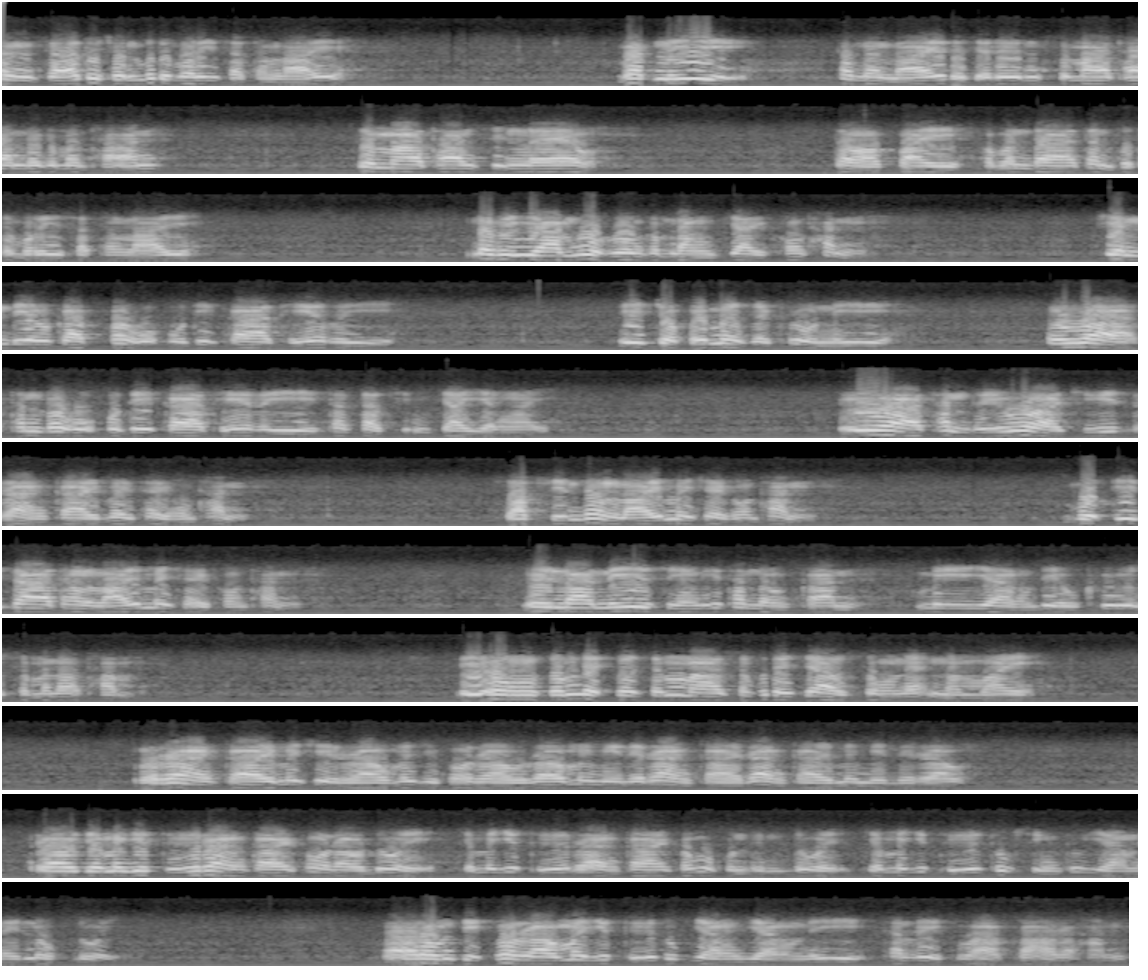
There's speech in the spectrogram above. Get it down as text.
ท่านสาธุชนพุทธบริษัททั้งหลายบัดนี้ท่านนั้นหลายได้เจริญสมาทานในกรรมฐาน สมาทานศีลแล้ว ต่อไปพระบรรดาท่านพุทธบริษัททั้งหลายได้พยายามรวบรวมกำลังใจของท่าน เช่นเดียวกับพระหุปุติกาเทรี ที่จบไปเมื่อสักครู่นี้ เพราะว่าท่านพระหุปติกาเทรีท่านตัดสินใจยังไงหรือว่าท่านถือว่าชีวิตร่างกายไม่ใช่ของท่าน ทรัพย์สินทั้งหลายไม่ใช่ของท่านบุตรธิดาทั้งหลายไม่ใช่ของท่าน เวลานี้สิ่งที่ท่านต้องการมีอย่างเดียวคือสมณธรรม ที่องค์สมเด็จพระสัมมาสัมพุทธเจ้าทรงแนะนำไว้ว่าร่างกายไม่ใช่เรา ไม่ใช่ของเรา เราไม่มีในร่างกาย ร่างกายไม่มีในเรา เราจะไม่ยึดถือร่างกายของเราด้วย จะไม่ยึดถือร่างกายของบุคคลอื่นด้วย จะไม่ยึดถือทุกสิ่งทุกอย่างในโลกด้วยถ้าอารมณ์จิตของเราไม่ยึดถือทุกอย่างอย่างนี้ท่านเรียกว่าพระอรหันต์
